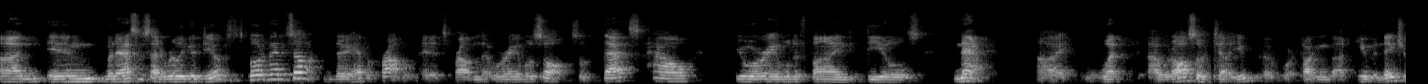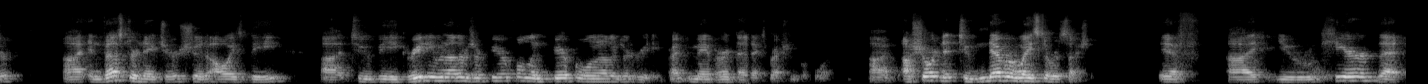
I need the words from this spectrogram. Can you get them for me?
um, in Manassas at a really good deal because it's a motivated seller. They have a problem and it's a problem that we're able to solve. So that's how you're able to find deals now. Uh, what I would also tell you, uh, we're talking about human nature, uh, investor nature should always be uh, to be greedy when others are fearful and fearful when others are greedy, right? You may have heard that expression before. Uh, I'll shorten it to never waste a recession. If uh, you hear that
